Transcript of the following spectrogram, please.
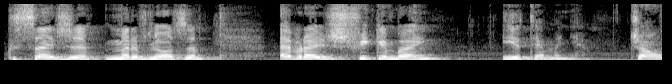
Que seja maravilhosa. Abreijos, fiquem bem e até amanhã. Tchau!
